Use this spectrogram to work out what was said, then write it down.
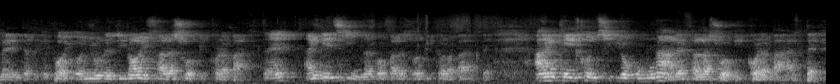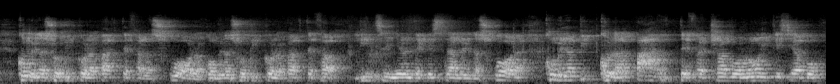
naturalmente, perché poi ognuno di noi fa la sua piccola parte, eh? anche il sindaco fa la sua piccola parte, anche il consiglio comunale fa la sua piccola parte, come la sua piccola parte fa la scuola, come la sua piccola parte fa l'insegnante che sta nella scuola, come la piccola parte facciamo noi che siamo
